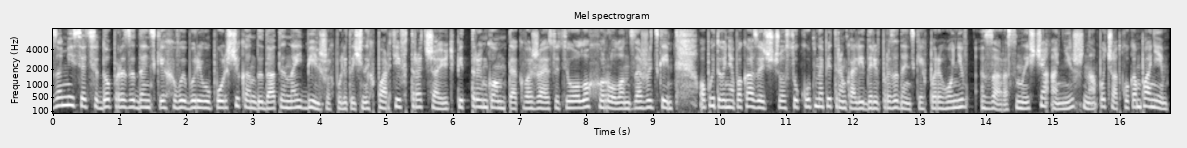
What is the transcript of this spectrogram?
За місяць до президентських виборів у Польщі кандидати найбільших політичних партій втрачають підтримку. Так вважає соціолог Роланд Зажицький. Опитування показують, що сукупна підтримка лідерів президентських перегонів зараз нижча аніж на початку кампанії.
